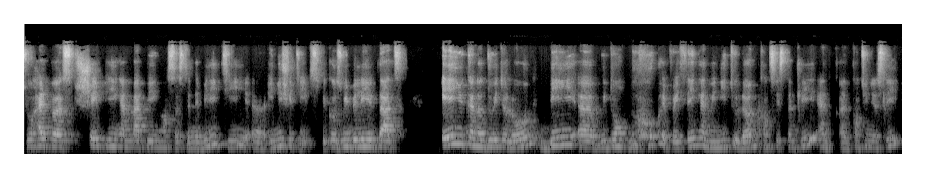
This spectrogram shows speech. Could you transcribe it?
to help us shaping and mapping our sustainability uh, initiatives because we believe that a you cannot do it alone. B uh, we don't know everything and we need to learn consistently and, and continuously.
